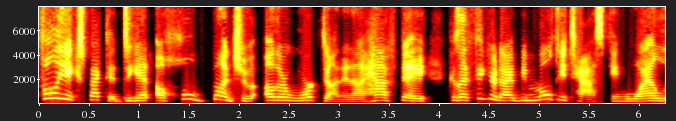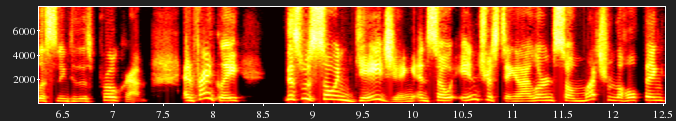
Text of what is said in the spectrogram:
fully expected to get a whole bunch of other work done in a half day because I figured I'd be multitasking while listening to this program. And frankly, this was so engaging and so interesting. And I learned so much from the whole thing.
